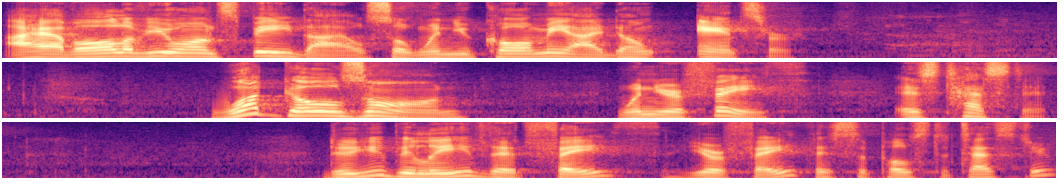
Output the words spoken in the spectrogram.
I have all of you on speed dial, so when you call me, I don't answer. What goes on when your faith is tested? Do you believe that faith, your faith, is supposed to test you?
